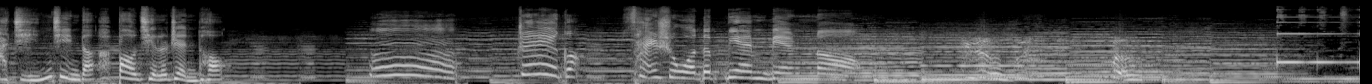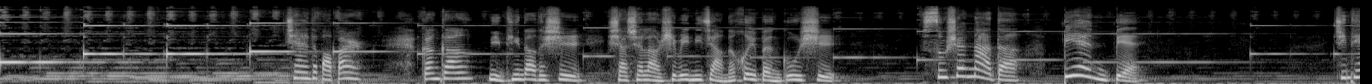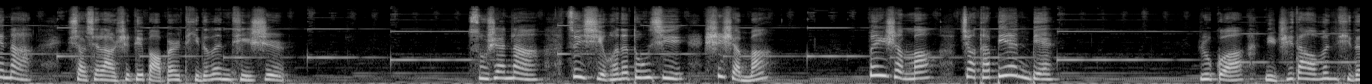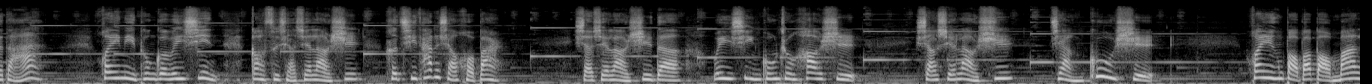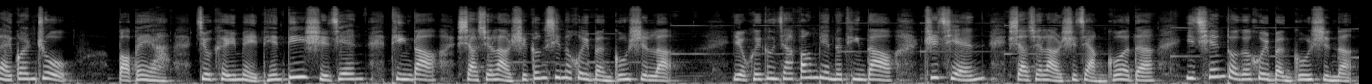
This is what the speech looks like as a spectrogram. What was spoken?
他紧紧地抱起了枕头。嗯，这个才是我的便便呢。亲爱的宝贝儿，刚刚你听到的是小雪老师为你讲的绘本故事《苏珊娜的便便》。今天呢？小雪老师给宝贝儿提的问题是：苏珊娜最喜欢的东西是什么？为什么叫它便便？如果你知道问题的答案，欢迎你通过微信告诉小雪老师和其他的小伙伴儿。小雪老师的微信公众号是“小雪老师讲故事”，欢迎宝宝宝妈来关注。宝贝啊，就可以每天第一时间听到小学老师更新的绘本故事了。也会更加方便的听到之前小雪老师讲过的一千多个绘本故事呢。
